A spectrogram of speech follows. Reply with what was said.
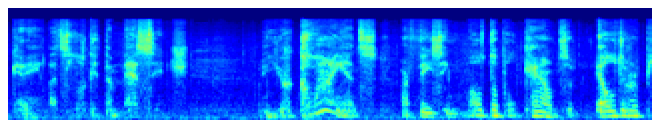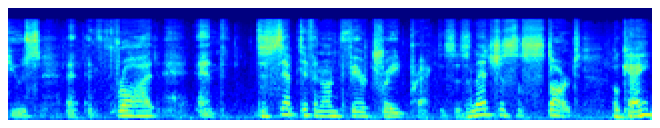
okay? Let's look at the message. Your clients are facing multiple counts of elder abuse and, and fraud and deceptive and unfair trade practices. And that's just a start, okay?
